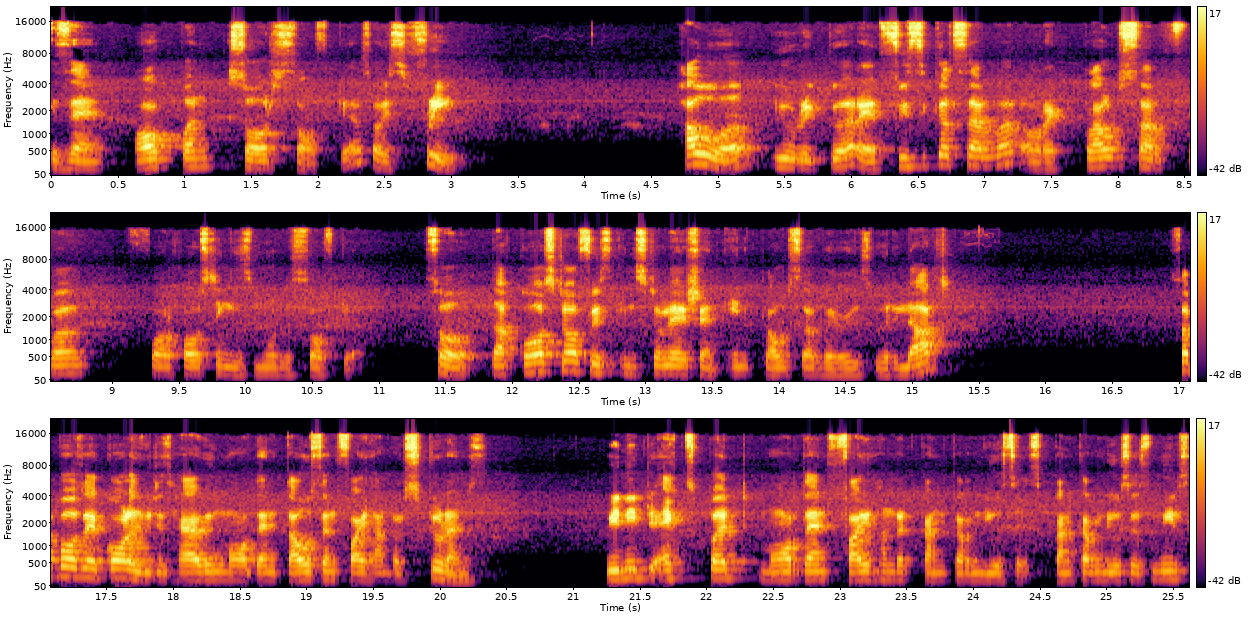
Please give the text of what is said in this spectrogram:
It's an open source software, so it's free. However, you require a physical server or a cloud server for hosting this Moodle software. So the cost of its installation in cloud server is very large. Suppose a college which is having more than 1500 students, we need to expect more than 500 concurrent users. Concurrent users means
